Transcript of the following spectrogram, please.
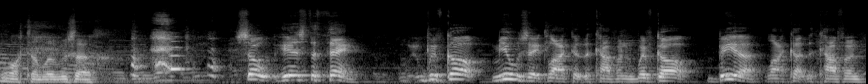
What a loser. so here's the thing. We've got music like at the cavern, we've got beer like at the cavern,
